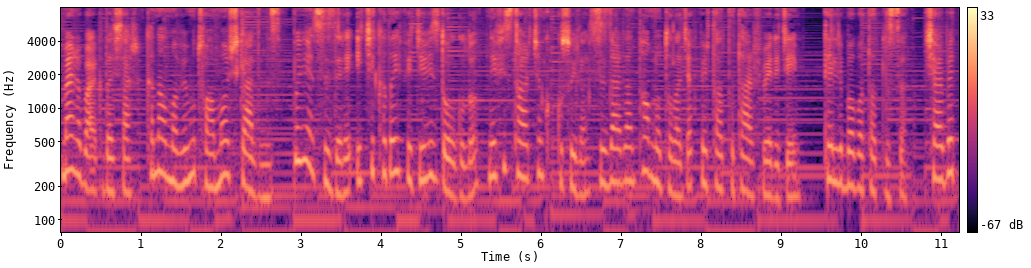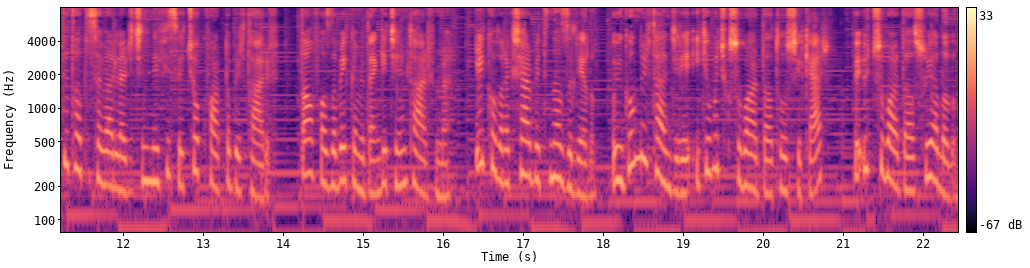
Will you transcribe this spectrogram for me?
Merhaba arkadaşlar, kanalıma ve mutfağıma hoş geldiniz. Bugün sizlere içi kadayıf ve ceviz dolgulu, nefis tarçın kokusuyla sizlerden tam not alacak bir tatlı tarifi vereceğim. Telli baba tatlısı. Şerbetli tatlı severler için nefis ve çok farklı bir tarif. Daha fazla beklemeden geçelim tarifime. İlk olarak şerbetini hazırlayalım. Uygun bir tencereye 2,5 su bardağı toz şeker ve 3 su bardağı suyu alalım.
